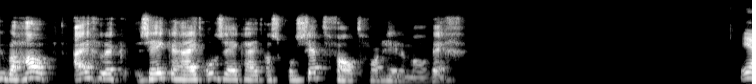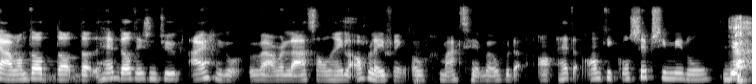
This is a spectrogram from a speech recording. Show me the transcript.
überhaupt eigenlijk zekerheid, onzekerheid als concept valt gewoon helemaal weg. Ja, want dat, dat, dat, hè, dat is natuurlijk eigenlijk waar we laatst al een hele aflevering over gemaakt hebben. Over de, het anticonceptiemiddel. Ja,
